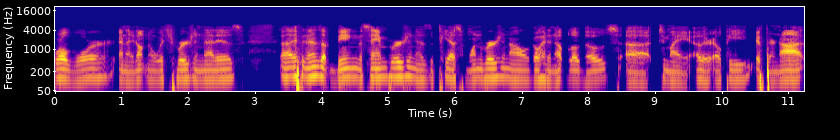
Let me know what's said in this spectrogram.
World War, and I don't know which version that is. Uh, if it ends up being the same version as the PS1 version, I'll go ahead and upload those uh, to my other LP. If they're not,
